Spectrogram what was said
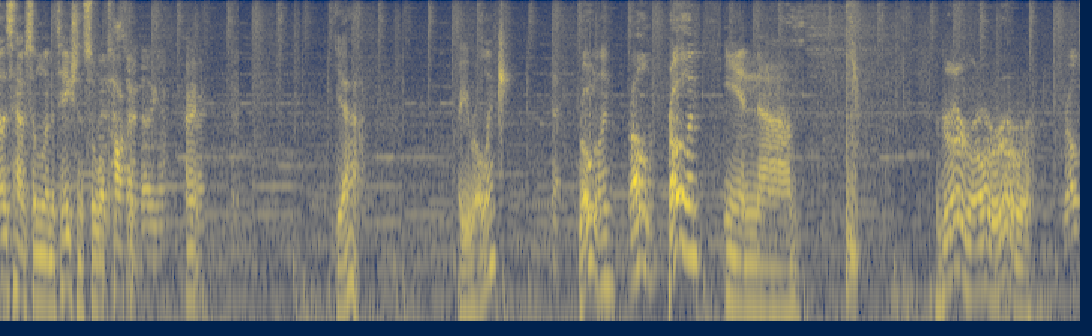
does have some limitations, so we'll talk. Start that again. All right. Yeah. Are you rolling? Yeah. rolling, Roll. rolling in. Um, Roll.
